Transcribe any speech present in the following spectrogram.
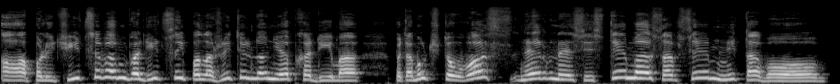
А полечиться вам водицей положительно необходимо, потому что у вас нервная система совсем не того.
